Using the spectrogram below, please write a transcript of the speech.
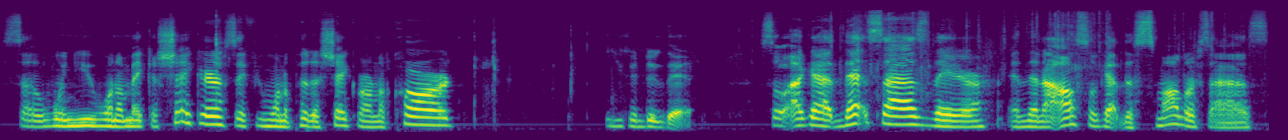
So when you want to make a shaker, so if you want to put a shaker on a card, you can do that. So I got that size there, and then I also got the smaller size.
